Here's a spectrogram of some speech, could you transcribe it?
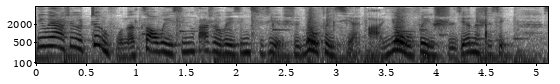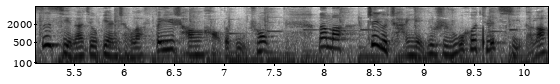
因为啊，这个政府呢造卫星、发射卫星，其实也是又费钱啊又费时间的事情，私企呢就变成了非常好的补充。那么这个产业又是如何崛起的呢？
